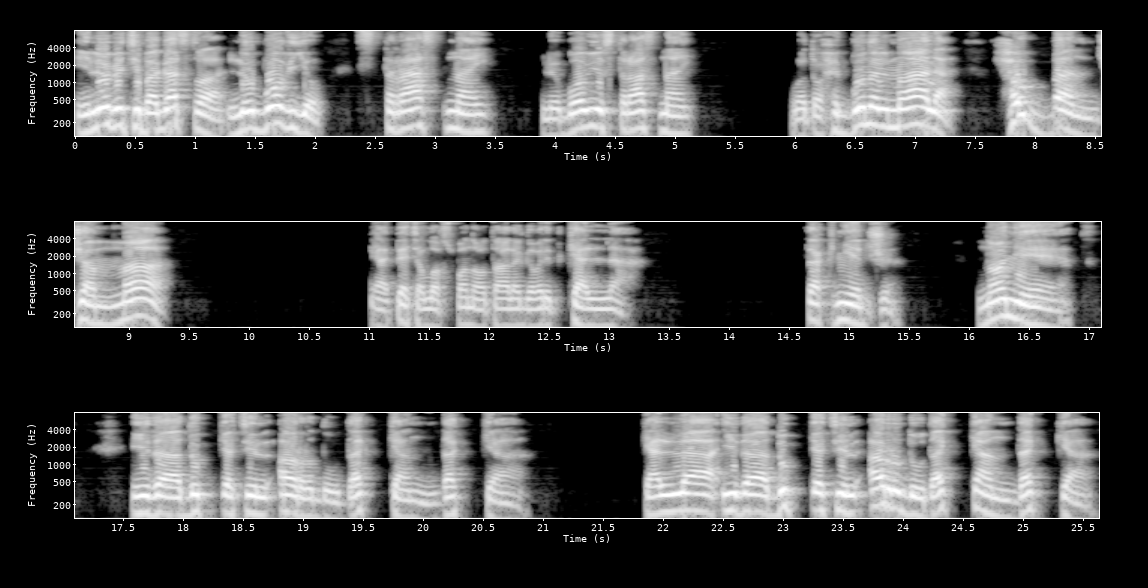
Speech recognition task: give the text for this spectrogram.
И любите богатство любовью страстной любовью страстной. Вот Ватухиббуналь маля хуббан джамма. И опять Аллах Субхану Тааля говорит «Калля». Так нет же. Но нет. «Ида дуккатил арду даккан дакка». «Калля ида дуккатил арду даккан дакка».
